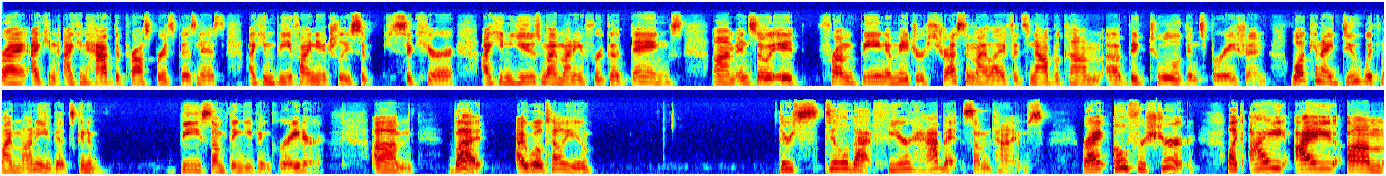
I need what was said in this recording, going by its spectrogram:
right? I can i can have the prosperous business. I can be financially se- secure. I can use my money for good things. Um, and so it from being a major stress in my life it's now become a big tool of inspiration. What can i do with my money that's going to be something even greater? Um, but i will tell you there's still that fear habit sometimes right oh for sure like i i um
